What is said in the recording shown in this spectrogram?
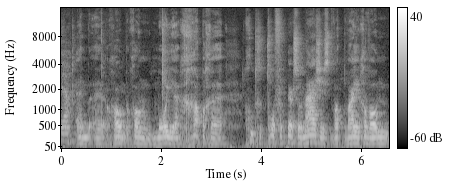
Ja. En eh, gewoon, gewoon mooie, grappige, goed getroffen personages. Wat, waar je gewoon,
